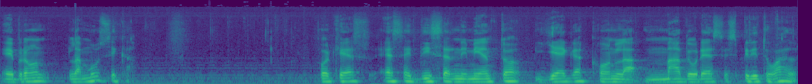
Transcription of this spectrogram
Hebrón la música. Porque ese discernimiento llega con la madurez espiritual.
